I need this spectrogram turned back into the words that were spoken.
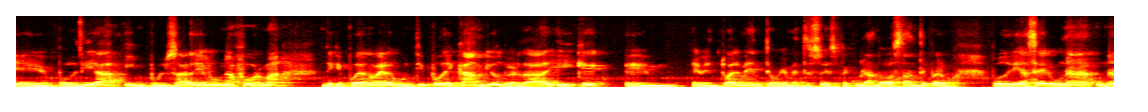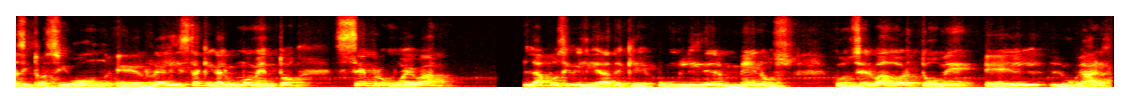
eh, podría impulsar de alguna forma de que puedan haber algún tipo de cambios, ¿verdad? Y que em, eventualmente, obviamente estoy especulando bastante, pero podría ser una, una situación eh, realista que en algún momento se promueva la posibilidad de que un líder menos conservador tome el lugar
